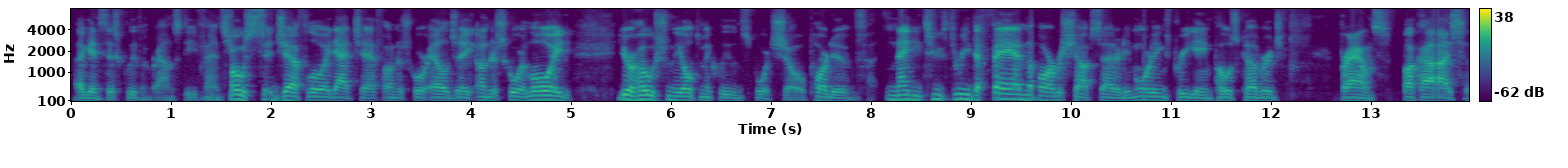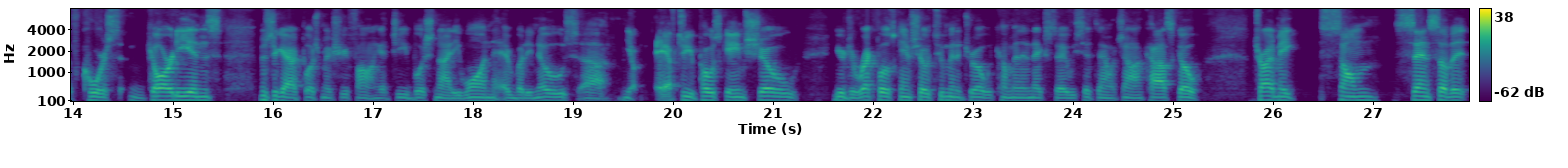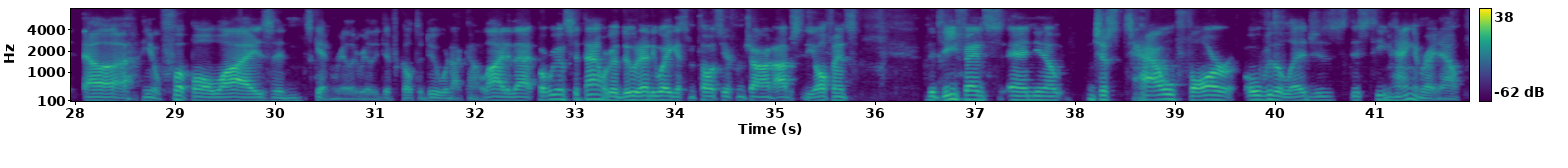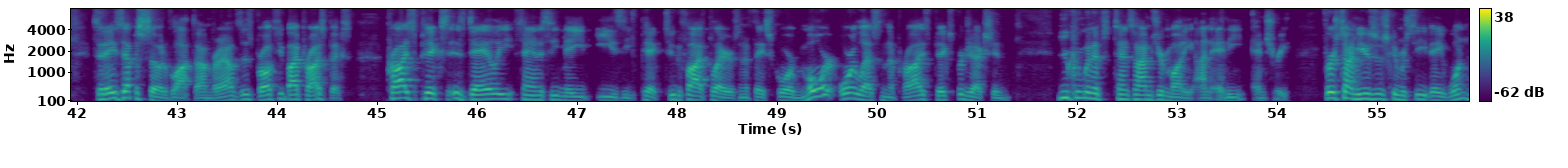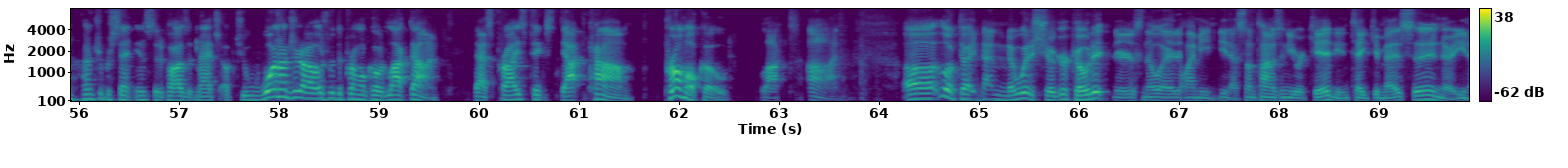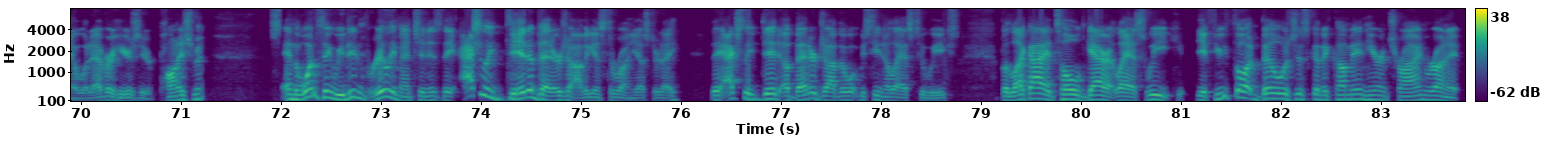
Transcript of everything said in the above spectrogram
against this Cleveland Browns defense. Host Jeff Lloyd at Jeff underscore LJ underscore Lloyd, your host from the Ultimate Cleveland Sports Show, part of 92.3 The Fan, the barbershop Saturday mornings, pregame post coverage. Browns, Buckeyes, of course, Guardians. Mr. Garrett Bush, make sure you're following at G Bush 91. Everybody knows, uh, you know, after your post game show, your direct post game show, two minute drill, we come in the next day, we sit down with John Costco, try to make some sense of it, uh, you know, football wise, and it's getting really, really difficult to do. We're not going to lie to that, but we're going to sit down, we're going to do it anyway. Get some thoughts here from John. Obviously, the offense, the defense, and you know, just how far over the ledge is this team hanging right now. Today's episode of Locked On Browns is brought to you by Prize Picks. Prize Picks is daily fantasy made easy. Pick two to five players, and if they score more or less than the Prize Picks projection, you can win up to 10 times your money on any entry. First time users can receive a 100% instant deposit match up to $100 with the promo code locked on. That's prizepicks.com. Promo code locked on. Uh, look, I, no way to sugarcoat it. There's no way. To, I mean, you know, sometimes when you were a kid, you take your medicine or you know whatever. Here's your punishment. And the one thing we didn't really mention is they actually did a better job against the run yesterday. They actually did a better job than what we've seen in the last two weeks. But like I had told Garrett last week, if you thought Bill was just going to come in here and try and run it,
